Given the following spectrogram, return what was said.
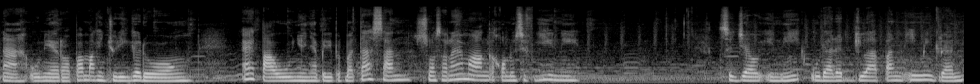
Nah, Uni Eropa makin curiga dong. Eh taunya nyampe di perbatasan, suasananya malah nggak kondusif gini. Sejauh ini udah ada 8 imigran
